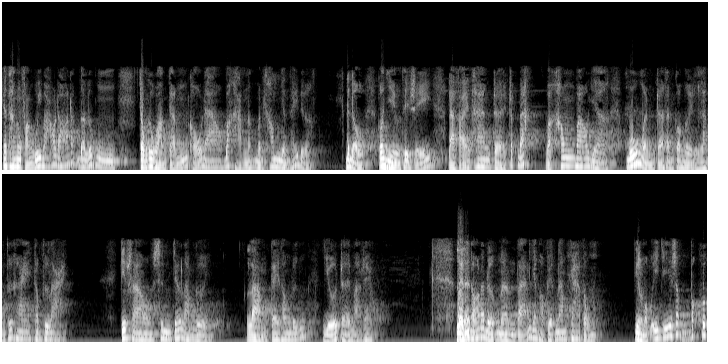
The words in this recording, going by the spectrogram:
Cái thân phận quý báu đó đó đôi lúc trong cái hoàn cảnh khổ đau bất hạnh đó, mình không nhìn thấy được. Đến độ có nhiều thi sĩ đã phải than trời trách đất và không bao giờ muốn mình trở thành con người lần thứ hai trong tương lai. Kiếp sau xin chớ làm người làm cây thông đứng giữa trời mà reo lời nói đó đã được nền tảng dân học việt nam ca tụng như là một ý chí rất bất khuất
